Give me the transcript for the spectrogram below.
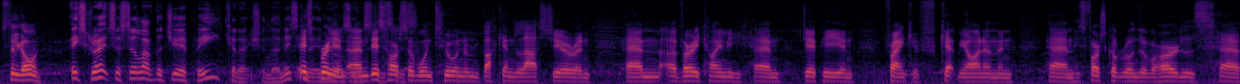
still going. It's great to still have the JP connection then, isn't it's it? It's brilliant. Um, this horse I won 200 back end last year and um, a very kindly um, JP and Frank have kept me on him and um, his first couple runs over hurdles, uh,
